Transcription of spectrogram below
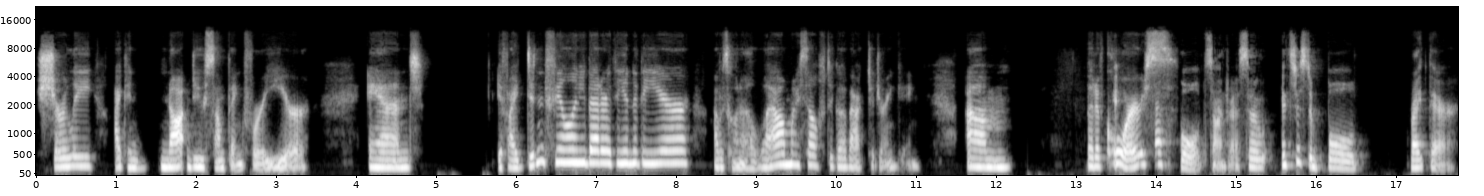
Surely I can not do something for a year. And if I didn't feel any better at the end of the year, I was going to allow myself to go back to drinking. Um, but of course, that's bold, Sondra. So it's just a bold right there.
